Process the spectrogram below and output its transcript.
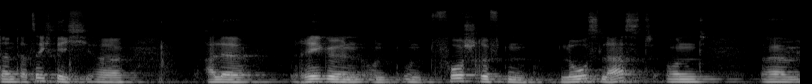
dann tatsächlich äh, alle Regeln und, und Vorschriften loslasst und ähm,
